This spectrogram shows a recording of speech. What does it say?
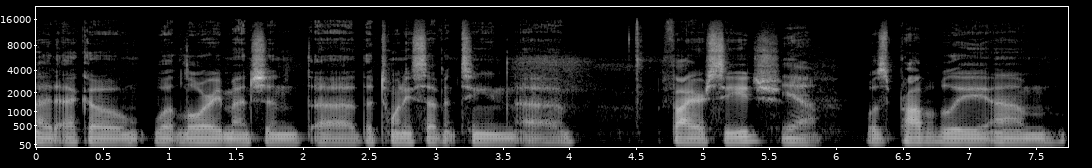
I'd echo what Lori mentioned. Uh, the 2017 uh, fire siege Yeah, was probably um,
